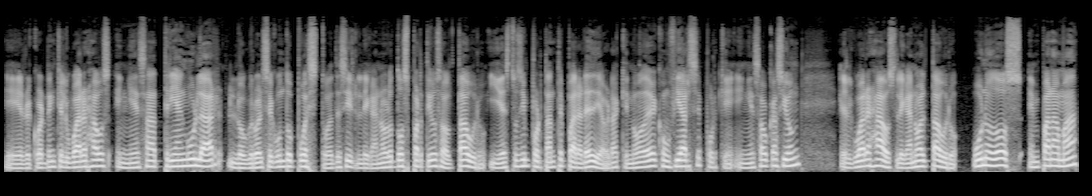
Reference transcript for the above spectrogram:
Eh, recuerden que el Waterhouse en esa triangular logró el segundo puesto, es decir, le ganó los dos partidos al Tauro. Y esto es importante para Heredia, ¿verdad? Que no debe confiarse porque en esa ocasión el Waterhouse le ganó al Tauro 1-2 en Panamá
